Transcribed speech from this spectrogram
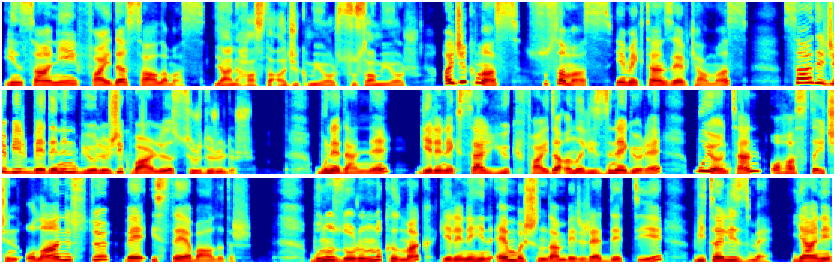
insani fayda sağlamaz. Yani hasta acıkmıyor, susamıyor. Acıkmaz, susamaz, yemekten zevk almaz. Sadece bir bedenin biyolojik varlığı sürdürülür. Bu nedenle geleneksel yük fayda analizine göre bu yöntem o hasta için olağanüstü ve isteğe bağlıdır. Bunu zorunlu kılmak, geleneğin en başından beri reddettiği vitalizme, yani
